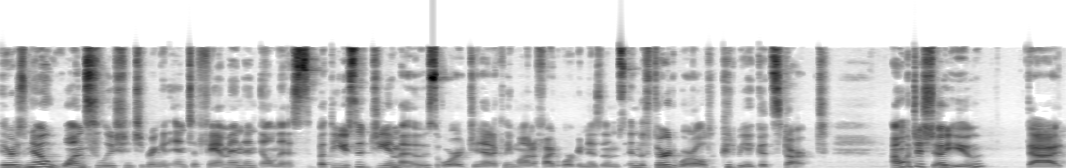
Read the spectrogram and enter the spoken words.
There is no one solution to bring an end to famine and illness, but the use of GMOs, or genetically modified organisms, in the third world could be a good start. I want to show you that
